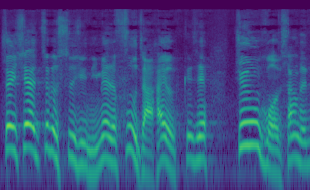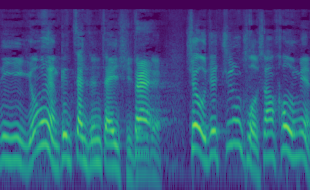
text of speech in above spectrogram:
所以现在这个事情里面的复杂，还有这些军火商的利益，永远跟战争在一起，对不对？所以我觉得军火商后面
